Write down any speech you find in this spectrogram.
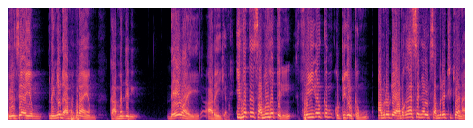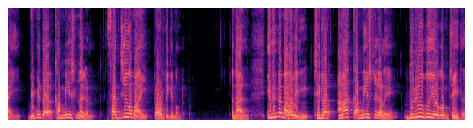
തീർച്ചയായും നിങ്ങളുടെ അഭിപ്രായം കമന്റിൽ ദയവായി അറിയിക്കണം. ഇന്നത്തെ സമൂഹത്തിൽ സ്ത്രീകൾക്കും കുട്ടികൾക്കും അവരുടെ അവകാശങ്ങൾ സംരക്ഷിക്കാനായി വിവിധ കമ്മീഷനുകൾ സജീവമായി പ്രവർത്തിക്കുന്നുണ്ട്. എന്നാൽ ഇതിന്റെ മറവിൽ ചിലർ ആ കമ്മീഷനുകളെ ദുരുപയോഗം ചെയ്ത്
